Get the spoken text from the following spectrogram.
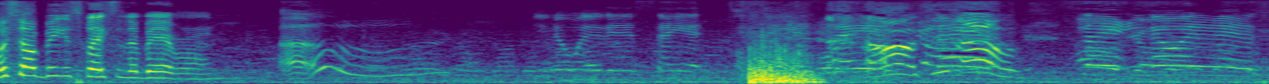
What's your biggest flex in the bedroom? Oh. You know what it is? Say it. Say it. Say it. Oh, say she it. Say it. You know what it is.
